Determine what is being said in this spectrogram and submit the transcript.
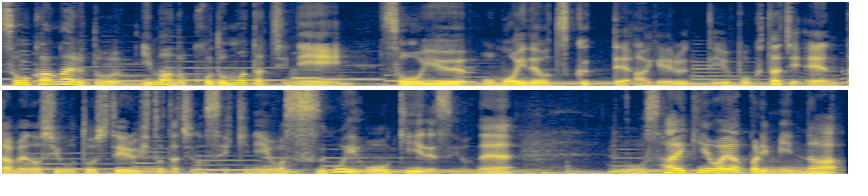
そう考えると今の子供たちにそういう思い出を作ってあげるっていう僕たちエンタメの仕事をしている人たちの責任はすごい大きいですよね。最近はやっぱりみんな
